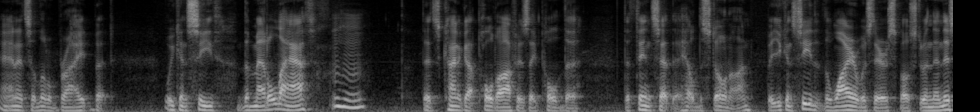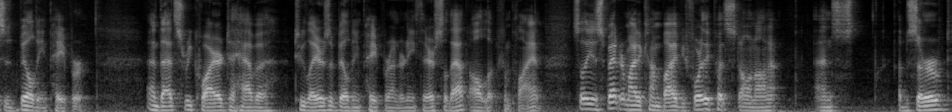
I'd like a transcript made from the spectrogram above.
And it's a little bright, but we can see the metal lath mm-hmm. That's kind of got pulled off as they pulled the, the thin set that held the stone on. But you can see that the wire was there as supposed to. And then this is building paper. And that's required to have a two layers of building paper underneath there. So that all looked compliant. So the inspector might have come by before they put stone on it and s- observed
